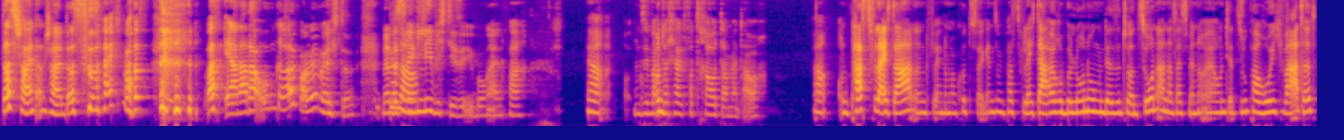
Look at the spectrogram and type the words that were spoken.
Das scheint anscheinend das zu sein, was, was Erna da oben gerade von mir möchte. Ne, genau. Deswegen liebe ich diese Übung einfach. Ja. Und sie macht und, euch halt vertraut damit auch. Ja, und passt vielleicht da, dann vielleicht nochmal kurz zur Ergänzung, passt vielleicht da eure Belohnung der Situation an. Das heißt, wenn euer Hund jetzt super ruhig wartet,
